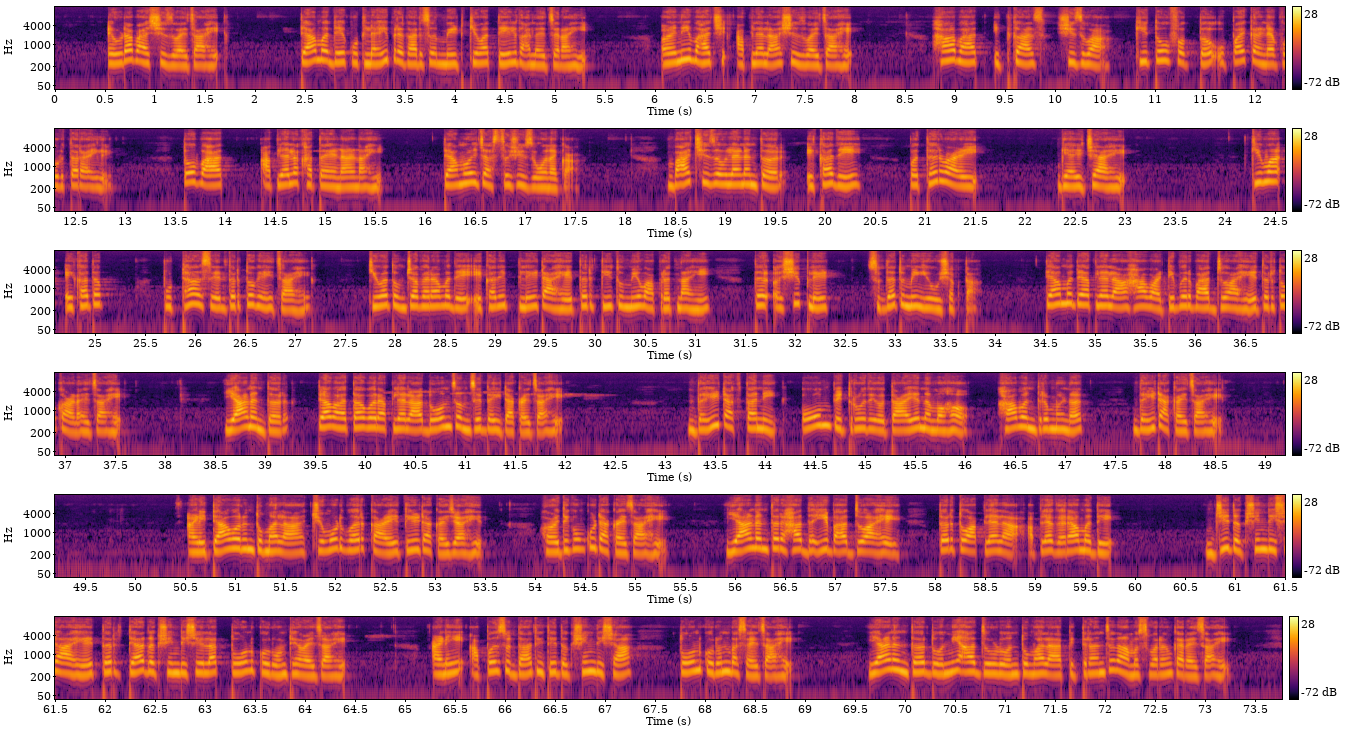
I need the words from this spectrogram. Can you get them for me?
एवढा भात शिजवायचा आहे. त्यामध्ये कुठल्याही प्रकारचं मीठ किंवा तेल घालायचं नाही. अळणी भात शि आपल्याला शिजवायचा आहे. हा भात इतकाच शिजवा की तो फक्त उपाय करण्यापुरता राहील. तो भात आपल्याला खाता येणार नाही. त्यामुळे जास्त शिजवू नका. भात शिजवल्यानंतर एखादी पथरवाळी घ्यायची आहे. किंवा एखादा पुठ्ठा असेल तर तो घ्यायचा आहे. किंवा तुमच्या घरामध्ये एखादी प्लेट आहे तर ती तुम्ही वापरत नाही तर अशी प्लेटसुद्धा तुम्ही घेऊ शकता. त्यामध्ये आपल्याला हा वाटीभर भात जो आहे तर तो काढायचा आहे. यानंतर त्या भातावर आपल्याला दोन चमचे दही टाकायचं आहे. दही टाकताना ओम पितृदेवताय नमः हा मंत्र म्हणत दही टाकायचा आहे. आणि त्यावरून तुम्हाला चिमूटभर काळे तीळ टाकायचे आहेत. हळदी कुंकू टाकायचा आहे. यानंतर हा दही भात जो आहे तर तो आपल्याला आपल्या घरामध्ये जी दक्षिण दिशा आहे तर त्या दक्षिण दिशेला तोंड करून ठेवायचं आहे. आणि आपणसुद्धा तिथे दक्षिण दिशा तोंड करून बसायचं आहे. यानंतर दोन्ही हात जोडून तुम्हाला पित्रांचं नामस्मरण करायचं आहे.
